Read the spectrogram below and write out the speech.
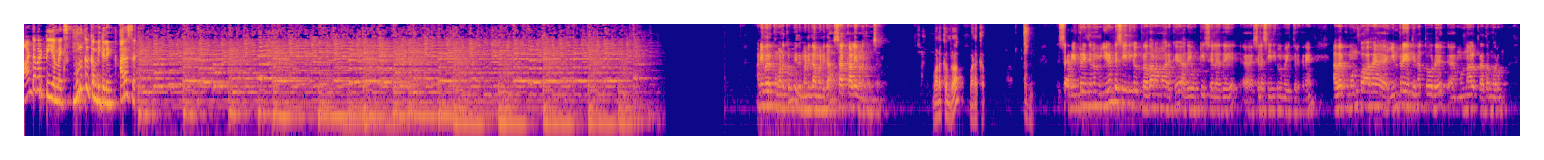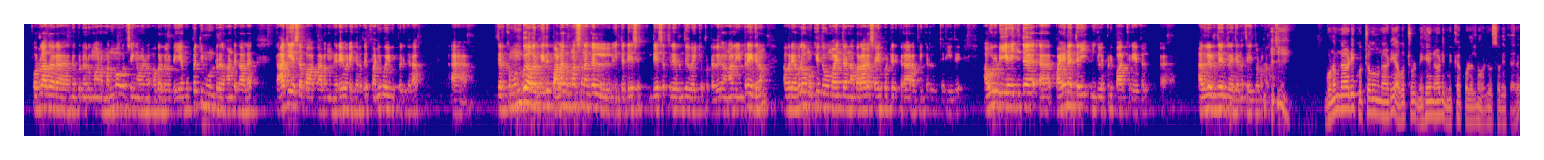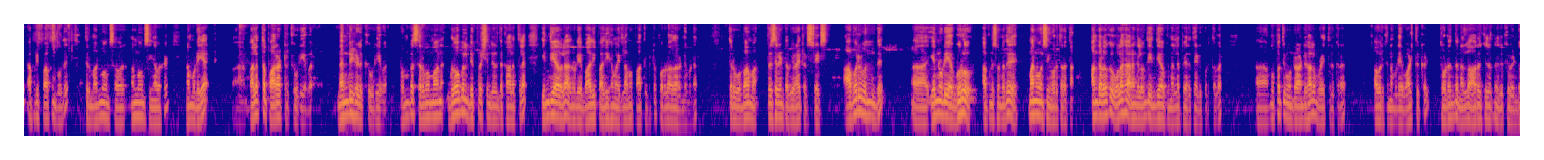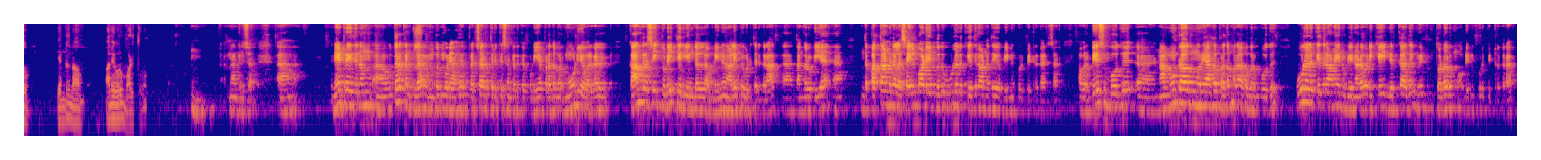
ஆண்டவர் டிஎம்எக்ஸ் முறுக்கு கம்பிகளின் அரசர். அனைவருக்கும் வணக்கம். இது மனிதா மனிதா. சார் காலை வணக்கம் சார். வணக்கம் ராம். வணக்கம். சார் இன்றைய தினம் இரண்டு செய்திகள் பிரதானமா இருக்கு. அதை ஒட்டி சிலது அஹ், சில செய்திகளும் வைத்திருக்கிறேன். அதற்கு முன்பாக இன்றைய தினத்தோடு முன்னாள் பிரதமரும் பொருளாதார நிபுணருமான மன்மோகன் சிங் அவர்களுடைய முப்பத்தி மூன்று ஆண்டு கால ராஜ்யசபா காலம் நிறைவடைகிறது பணி ஓய்வு பெறுகிறார் இதற்கு முன்பு அவர் மீது பல விமர்சனங்கள் இந்த தேச தேசத்திலிருந்து வைக்கப்பட்டது. ஆனால் இன்றைய தினம் அவர் எவ்வளவு முக்கியத்துவம் வாய்ந்த நபராக செயல்பட்டு இருக்கிறார் அப்படிங்கிறது தெரியுது. அவருடைய இந்த பயணத்தை நீங்கள் எப்படி பார்க்கிறீர்கள்? அதிலிருந்து இன்றைய தினத்தை தொடங்கலாம். குணம் நாடி குற்றமும் நாடி அவற்றுள் மிகை நாடி மிக்க குழல்னு வள்ளுவர் சொல்லியிருக்காரு. அப்படி பார்க்கும்போது திரு மன்மோகன் சவர் மன்மோகன் சிங் அவர்கள் நம்முடைய பலத்த பாராட்டிற்கு உரியவர் நன்றிகளுக்கு உரியவர். ரொம்ப சிரமமான குளோபல் டிப்ரெஷன் இருந்த காலத்தில் இந்தியாவில் அதனுடைய பாதிப்பு அதிகமாக இல்லாமல் பார்த்துக்கிட்ட பொருளாதார நிபுணர் திரு Obama president of United States அவர் வந்து என்னுடைய குரு அப்படின்னு சொன்னது மன்மோகன் சிங் ஒருத்தர் தான். அந்த அளவுக்கு உலக அரங்கில் வந்து இந்தியாவுக்கு நல்ல பேரை தேடி கொடுத்தவர். முப்பத்தி மூன்று ஆண்டு காலம் உழைத்திருக்கிறார். அவருக்கு நம்முடைய வாழ்த்துக்கள். தொடர்ந்து நல்ல ஆரோக்கியத்துடன் இருக்க வேண்டும் என்று நாம் அனைவரும் வாழ்த்துவோம். நன்றி சார். நேற்றைய தினம் உத்தரகண்ட்ல முதல் முறையாக பிரச்சாரத்திற்கு சென்றிருக்கக்கூடிய பிரதமர் மோடி அவர்கள் காங்கிரஸை துடை தெரியுங்கள் அப்படின்னு அழைப்பு விடுத்திருக்கிறார். தங்களுடைய இந்த பத்தாண்டுகள செயல்பாடு என்பது ஊழலுக்கு எதிரானது அப்படின்னு குறிப்பிட்டிருக்காரு சார். அவர் பேசும்போது நான் மூன்றாவது முறையாக பிரதமராக வரும்போது ஊழலுக்கு எதிரான என்னுடைய நடவடிக்கை நிற்காது மீண்டும் தொடரும் அப்படின்னு குறிப்பிட்டிருக்கிறார்.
